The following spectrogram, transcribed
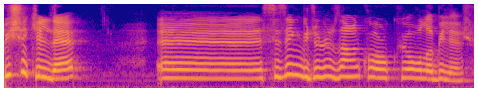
bir şekilde e, sizin gücünüzden korkuyor olabilir.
